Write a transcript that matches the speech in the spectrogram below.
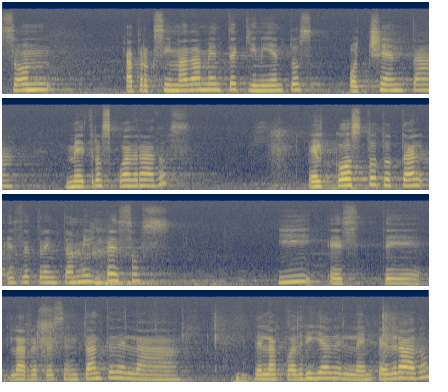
son aproximadamente 580 metros cuadrados. El costo total es de 30 mil pesos y este, la representante de la, de la cuadrilla del empedrado,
